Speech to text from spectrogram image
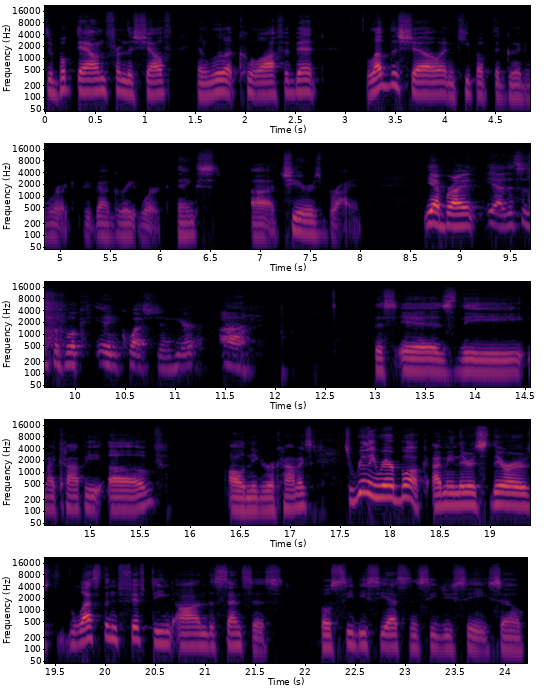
the book down from the shelf and let it cool off a bit? Love the show and keep up the good work. Great work. Thanks, uh, cheers, Brian. Yeah, Brian. Yeah, this is the book in question here. Uh, this is the my copy of All Negro Comics. It's a really rare book. I mean, there's there are less than 50 on the census, both CBCS and CGC. So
